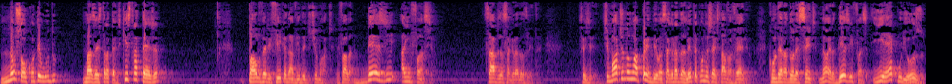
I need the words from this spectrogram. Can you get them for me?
Não só o conteúdo, mas a estratégia. Que estratégia Paulo verifica na vida de Timóteo? Ele fala, desde a infância, sabes as Sagradas Letras. Ou seja, Timóteo não aprendeu a Sagrada Letra quando já estava velho, quando era adolescente. Não, era desde a infância. E é curioso,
